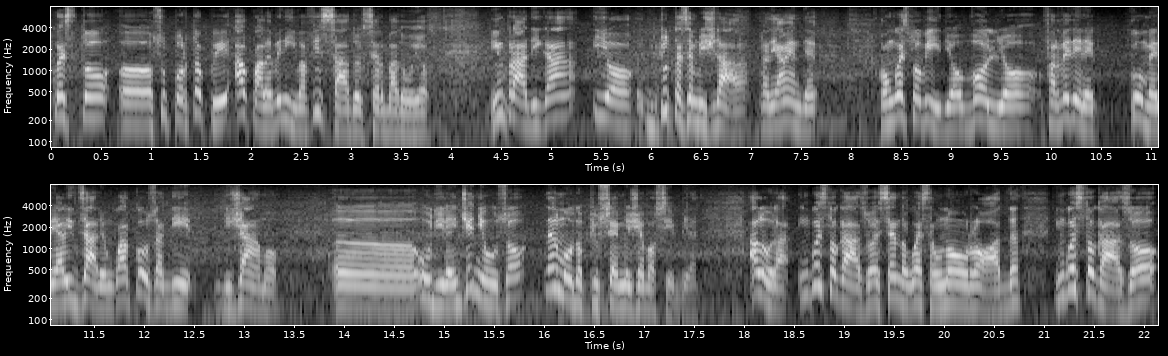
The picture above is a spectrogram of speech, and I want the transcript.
questo eh, supporto qui al quale veniva fissato il serbatoio in pratica io in tutta semplicità praticamente con questo video voglio far vedere come realizzare un qualcosa di diciamo eh, utile e ingegnoso nel modo più semplice possibile. Allora in questo caso essendo questa un on road in questo caso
